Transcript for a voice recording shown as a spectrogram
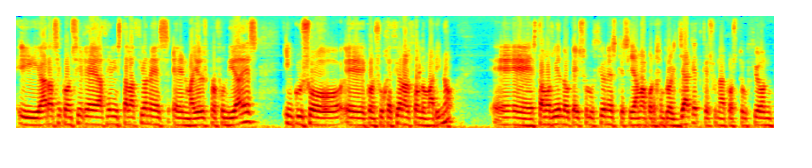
y ahora se consigue hacer instalaciones en mayores profundidades, incluso con sujeción al fondo marino. estamos viendo que hay soluciones que se llama, por ejemplo, el jacket, que es una construcción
